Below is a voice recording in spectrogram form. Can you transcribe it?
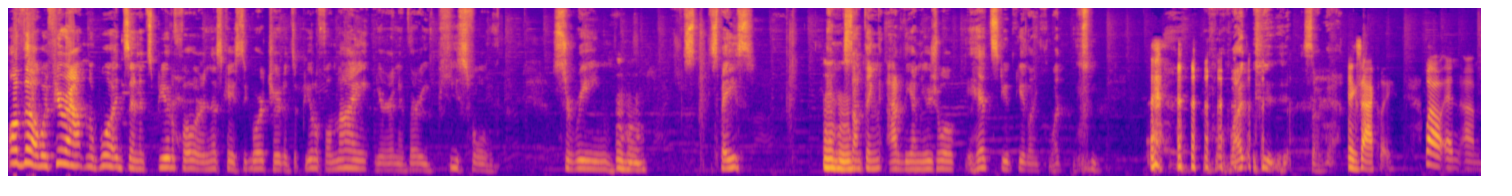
Although, if you're out in the woods and it's beautiful, or in this case, the orchard, it's a beautiful night, you're in a very peaceful, serene hmm s- space, and hmm something out of the unusual hits, you, you're like, what? what? so, yeah. Exactly. Well, and um,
